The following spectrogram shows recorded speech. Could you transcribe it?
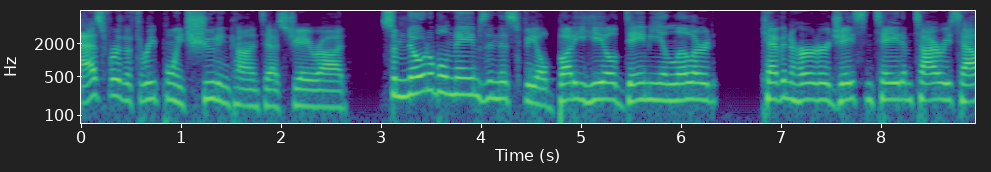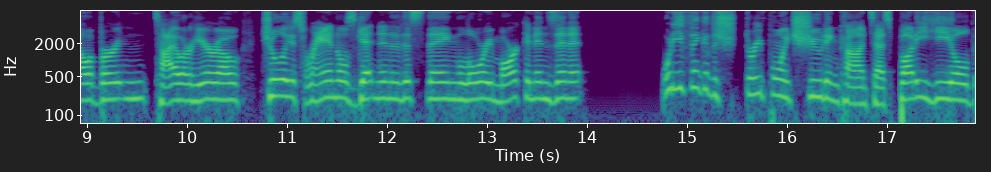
As for the three point shooting contest, J Rod, some notable names in this field Buddy Hield, Damian Lillard, Kevin Huerter, Jayson Tatum, Tyrese Halliburton, Tyler Herro, Julius Randle's getting into this thing, Lauri Markkanen's in it. What do you think of the sh- three point shooting contest? Buddy Hield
